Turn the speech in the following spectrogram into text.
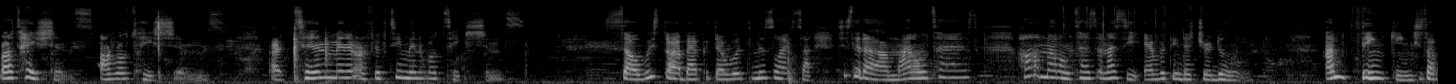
rotations. Our rotations. Our 10 minute or 15 minute rotations. So we start back with there with Miss Whiteside. She said that I'm not on task. How I'm not on task and I see everything that you're doing. I'm thinking, she's like,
